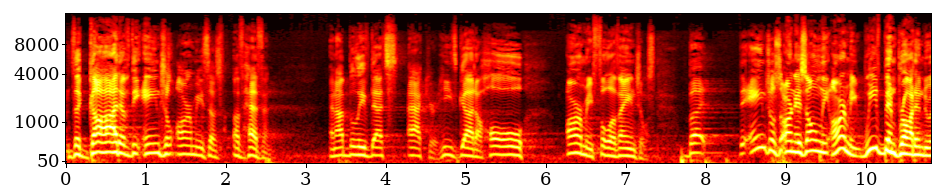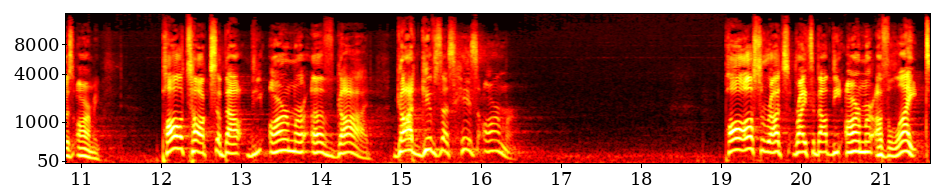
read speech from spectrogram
the God of the angel armies of, of heaven. And I believe that's accurate. He's got a whole army full of angels. But the angels aren't his only army, we've been brought into his army. Paul talks about the armor of God. God gives us his armor. Paul also writes, writes about the armor of light.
